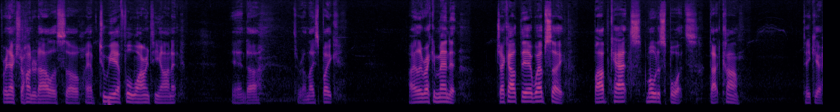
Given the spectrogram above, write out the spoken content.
for an extra hundred dollars. So I have two year full warranty on it, and uh, it's a real nice bike. Highly recommend it. Check out their website, bobcatsmotorsports.com. Take care.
